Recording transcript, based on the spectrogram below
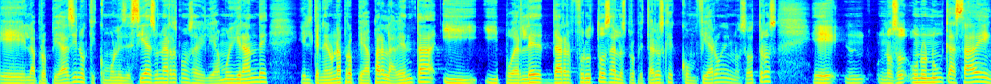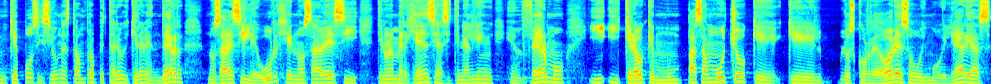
eh, la propiedad, sino que como les decía, es una responsabilidad muy grande el tener una propiedad para la venta y, poderle dar frutos a los propietarios que confiaron en nosotros. Eh, uno nunca sabe en qué posición está un propietario que quiere vender, no sabe si le urge, no sabe si tiene una emergencia, si tiene alguien enfermo y, creo que pasa mucho que, que los corredores o inmobiliarias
